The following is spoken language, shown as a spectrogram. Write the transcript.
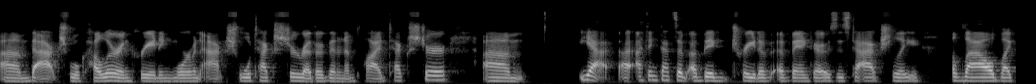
um, the actual color and creating more of an actual texture rather than an implied texture. Um, yeah, I, I, think that's a, a big trait of, of Van Gogh's is to actually allow like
